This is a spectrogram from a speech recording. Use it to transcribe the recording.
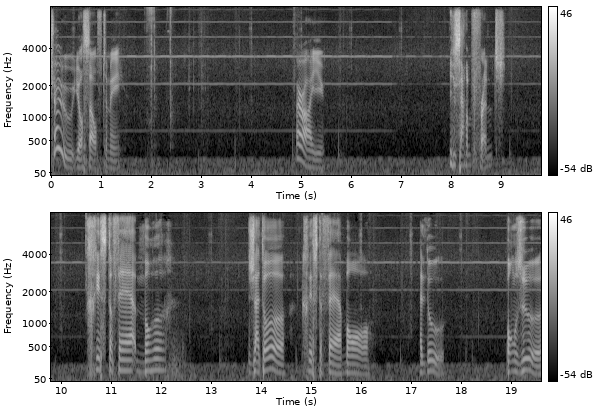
Show yourself to me. Where are you? You sound French. Christopher Moore. J'adore Christopher Moore. Hello. Bonjour.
